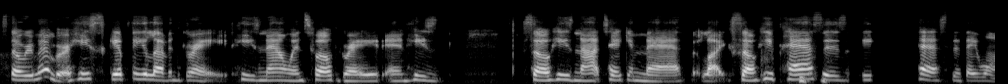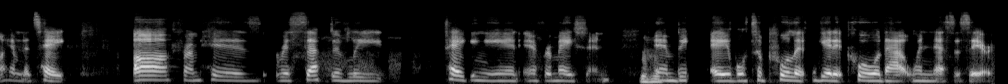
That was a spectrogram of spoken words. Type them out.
So remember, he skipped the 11th grade. He's now in 12th grade and he's so he's not taking math. Like, so he passes the test that they want him to take off from his receptively taking in information Mhm. and being able to pull it, get it pulled out when necessary.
